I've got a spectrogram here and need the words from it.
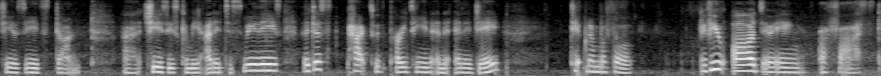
chia seeds, done. Uh, chia seeds can be added to smoothies. They're just packed with protein and energy. Tip number four if you are doing a fast,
